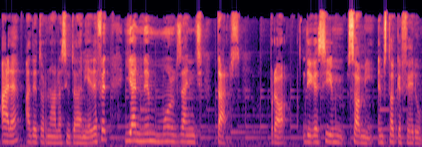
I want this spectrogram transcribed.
ara ha de tornar a la ciutadania. I, de fet, ja anem molts anys tards, però, diguéssim, som-hi, ens toca fer-ho.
